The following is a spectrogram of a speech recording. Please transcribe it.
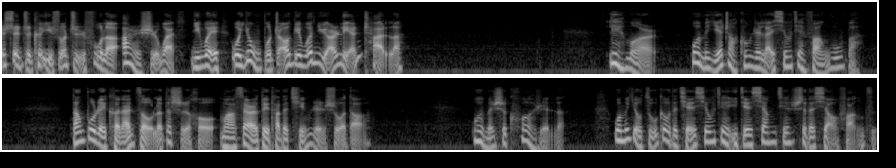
甚至可以说只付了二十万，因为我用不着给我女儿连产了。列莫尔，我们也找工人来修建房屋吧。当布瑞克南走了的时候，马塞尔对他的情人说道：“我们是阔人了，我们有足够的钱修建一间乡间式的小房子。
